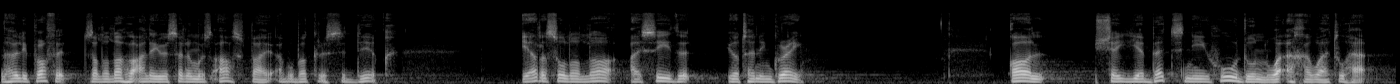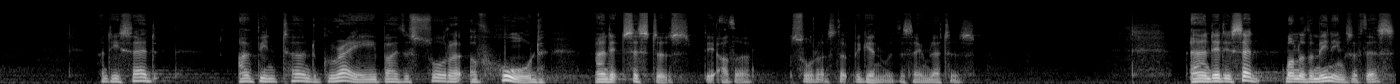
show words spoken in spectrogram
The Holy Prophet وسلم, was asked by Abu Bakr as-Siddiq, Ya Rasulullah, I see that you're turning grey. قال شيبتني هود وأخواتها And he said, I've been turned grey by the surah of Hud and its sisters, the other surahs that begin with the same letters. And it is said, one of the meanings of this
